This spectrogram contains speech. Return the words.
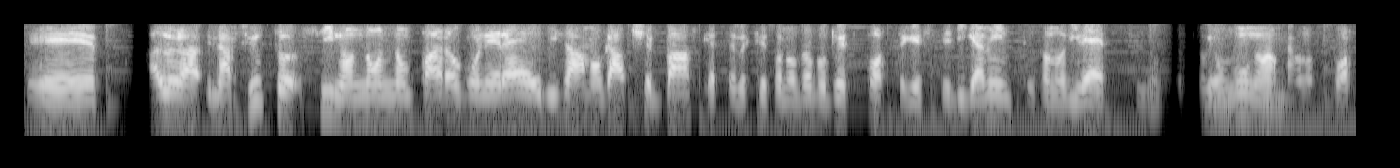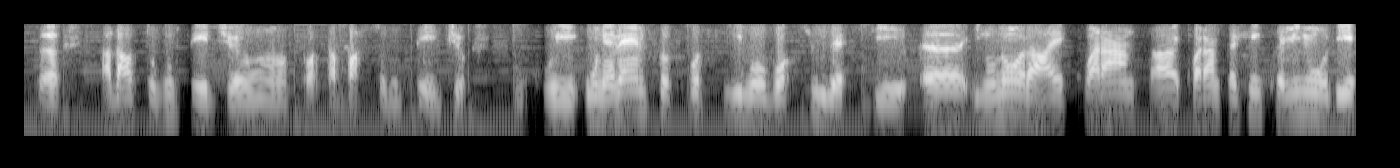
Eh, allora, innanzitutto sì, non, non, non paragonerei diciamo, calcio e basket perché sono proprio due sport che esteticamente sono diversi che uno è uno sport ad alto punteggio e uno è uno sport a basso punteggio, in cui un evento sportivo può chiudersi eh, in un'ora e 40 e 45 minuti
